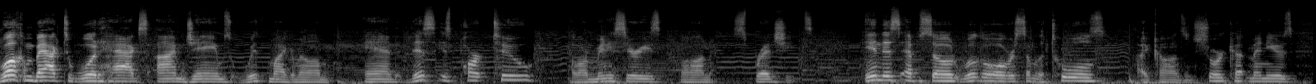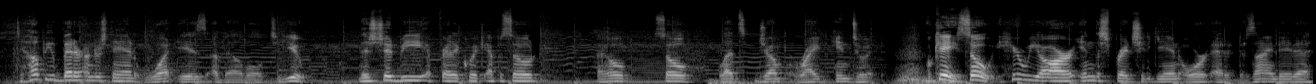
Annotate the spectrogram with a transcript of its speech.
Welcome back to Wood Hacks. I'm James with Microvellum, and this is part two of our mini series on spreadsheets. In this episode, we'll go over some of the tools, icons, and shortcut menus to help you better understand what is available to you. This should be a fairly quick episode, I hope. So let's jump right into it. Okay, so here we are in the spreadsheet again, or edit design data,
